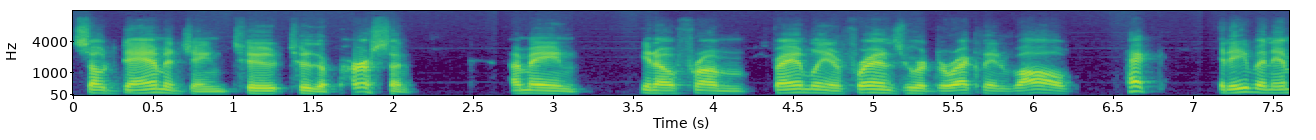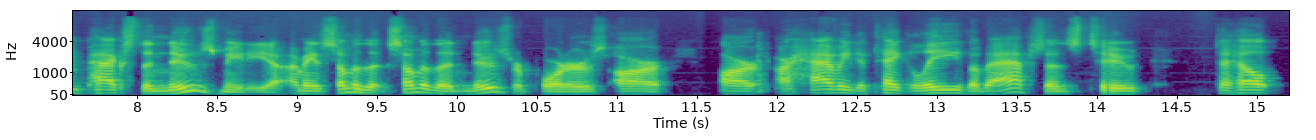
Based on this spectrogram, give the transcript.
so damaging to to the person. I mean, you know, from family and friends who are directly involved. Heck, it even impacts the news media. I mean, some of the some of the news reporters are are are having to take leave of absence to to help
